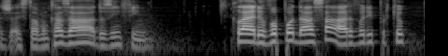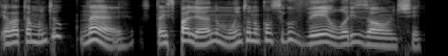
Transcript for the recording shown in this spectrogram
já estavam casados, enfim. Claire, eu vou podar essa árvore porque eu, ela está muito, né, está espalhando muito, eu não consigo ver o horizonte.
